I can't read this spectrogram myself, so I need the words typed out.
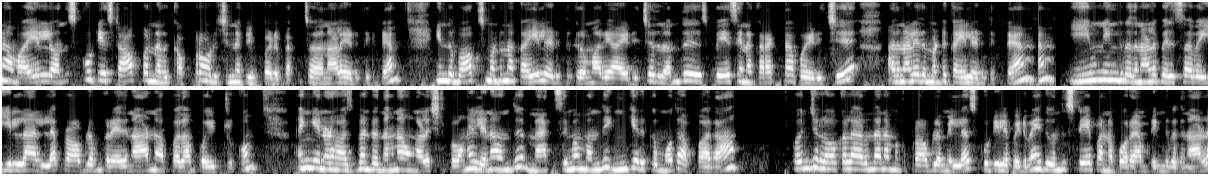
நான் வயலில் வந்து ஸ்கூட்டியை ஸ்டாப் பண்ணதுக்கப்புறம் ஒரு சின்ன கிளிப் எடுப்பேன். ஸோ அதனால் எடுத்துக்கிட்டேன். இந்த பாக்ஸ் மட்டும் நான் கையில் எடுத்துக்கிற மாதிரி ஆயிடுச்சு. அதில் வந்து ஸ்பேஸ் எனக்கு கரெக்டாக போயிடுச்சு. அதனால இதை மட்டும் கையில் எடுத்துக்கிட்டேன். ஈவினிங்கிறதுனால பெருசாக வெயில்லாம் இல்லை. ப்ராப்ளம் கிடையாது. நானும் அப்போ தான் போயிட்டுருக்கோம். இங்கே என்னோட ஹஸ்பண்ட் இருந்தாங்கன்னா அவங்க அழைச்சிட்டு போவாங்க. இல்லைன்னா வந்து மேக்ஸிமம் வந்து இங்கே இருக்கும் போது அப்பா தான். கொஞ்சம் லோக்கலாக இருந்தால் நமக்கு ப்ராப்ளம் இல்லை. ஸ்கூட்டியில் போயிடுவேன். இது வந்து ஸ்டே பண்ண போகிறேன் அப்படிங்கிறதுனால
